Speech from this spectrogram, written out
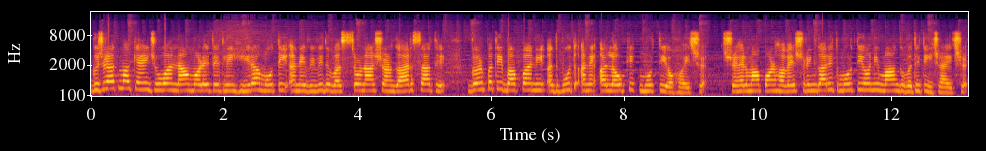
ગુજરાતમાં ક્યાંય જોવા ના મળે તેટલી હીરા મોતી અને વિવિધ વસ્ત્રોના શણગાર સાથે ગણપતિ બાપાની અદ્ભુત અને અલૌકિક મૂર્તિઓ હોય છે. શહેરમાં પણ હવે શૃંગારિત મૂર્તિઓની માંગ વધતી જાય છે.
